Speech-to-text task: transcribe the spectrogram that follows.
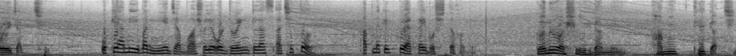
হয়ে যাচ্ছে। ওকে আমি এবার নিয়ে যাব আসলে ওর ড্রয়িং ক্লাস আছে তো আপনাকে একটু একাই বসতে হবে। কোনো অসুবিধা নেই আমি ঠিক আছি।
